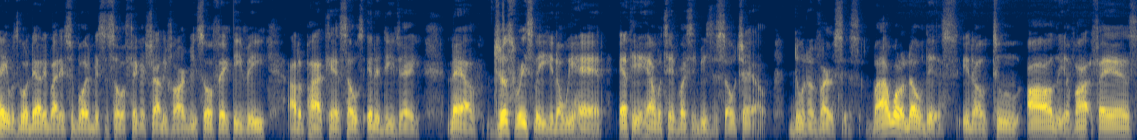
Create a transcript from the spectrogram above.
Hey, what's going down, everybody? It's your boy, Mr. Solar Figure, Charlie for RB Soul Effect TV. I'm the podcast host and a DJ. Now, just recently, you know, we had Anthony Hamilton versus Musiq Soulchild doing the Verzuz. But I want to know this, you know, to all the Avant fans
